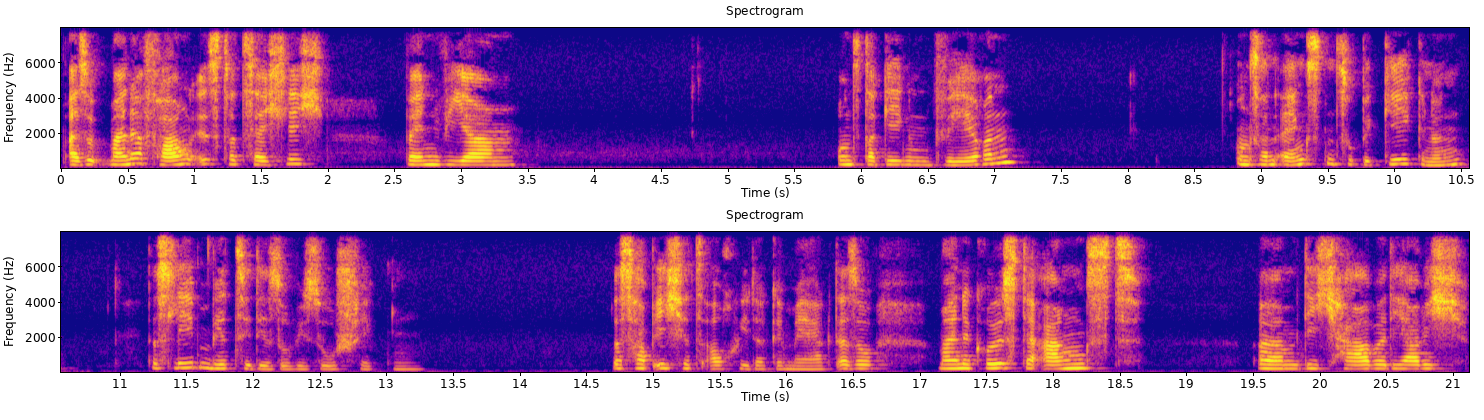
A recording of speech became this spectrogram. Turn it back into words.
also meine Erfahrung ist tatsächlich, wenn wir uns dagegen wehren, unseren Ängsten zu begegnen, das Leben wird sie dir sowieso schicken. Das habe ich jetzt auch wieder gemerkt. Also meine größte Angst, ähm, die ich habe, die habe ich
